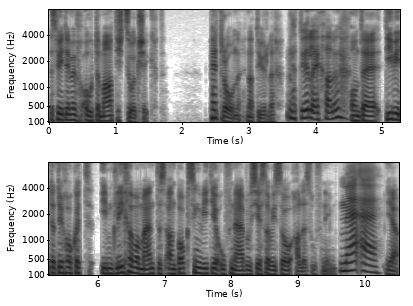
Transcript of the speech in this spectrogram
es wird ihm einfach automatisch zugeschickt. Per Drohne, natürlich. Natürlich, hallo. Und äh, die wird natürlich auch im gleichen Moment das Unboxing-Video aufnehmen, weil sie sowieso alles aufnimmt. Nein. Ja.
